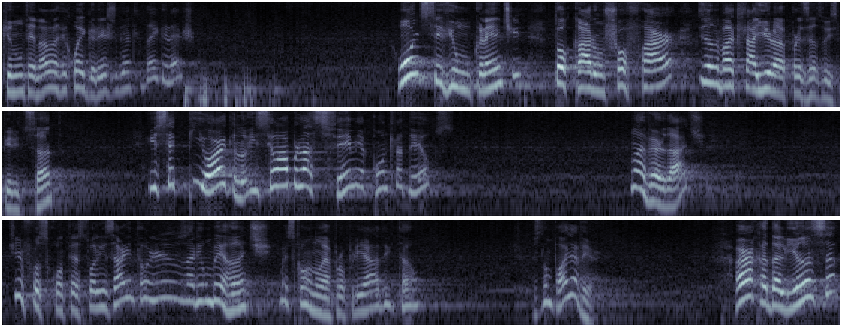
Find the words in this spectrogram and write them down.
que não tem nada a ver com a igreja dentro da igreja. Onde se viu um crente tocar um chofar, dizendo vai trair a presença do Espírito Santo. Isso é pior que isso é uma blasfêmia contra Deus. Não é verdade? Se fosse contextualizar, então ele usaria um berrante, mas como não é apropriado, então isso não pode haver. Arca da Aliança,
